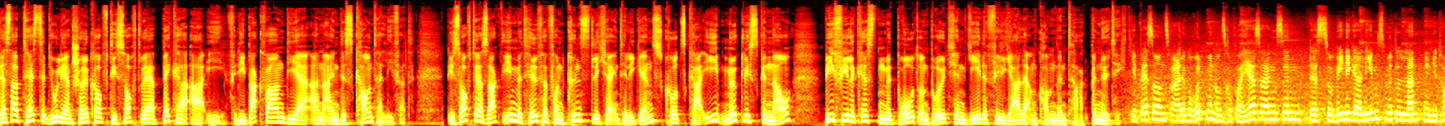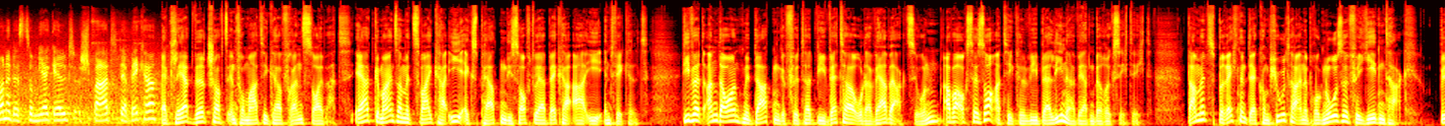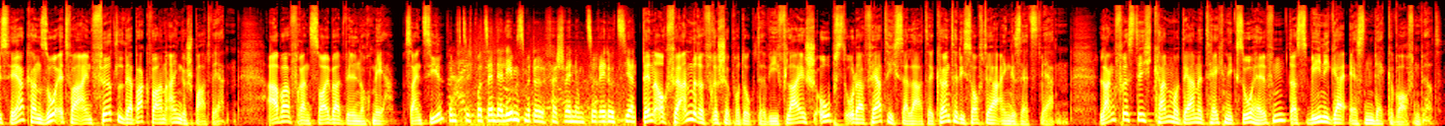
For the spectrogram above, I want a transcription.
Deshalb testet Julian Schöllkopf die Software Bäcker AI für die Backwaren, die er an einen Discounter liefert. Die Software sagt ihm mit Hilfe von künstlicher Intelligenz, kurz KI, möglichst genau, wie viele Kisten mit Brot und Brötchen jede Filiale am kommenden Tag benötigt. Je besser unsere Algorithmen, unsere Vorhersagen sind, desto weniger Lebensmittel landen in die Tonne, desto mehr Geld spart der Bäcker. Erklärt Wirtschaftsinformatiker Franz Säubert. Er hat gemeinsam mit zwei KI-Experten die Software Bäcker AI entwickelt. Die wird andauernd mit Daten gefüttert wie Wetter- oder Werbeaktionen, aber auch Saisonartikel wie Berliner werden berücksichtigt. Damit berechnet der Computer eine Prognose für jeden Tag. Bisher kann so etwa ein Viertel der Backwaren eingespart werden. Aber Franz Säubert will noch mehr. Sein Ziel? 50 Prozent der Lebensmittelverschwendung zu reduzieren. Denn auch für andere frische Produkte wie Fleisch, Obst oder Fertigsalate könnte die Software eingesetzt werden. Langfristig kann moderne Technik so helfen, dass weniger Essen weggeworfen wird.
